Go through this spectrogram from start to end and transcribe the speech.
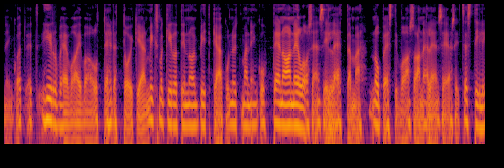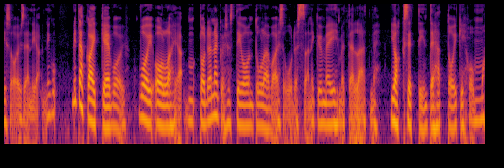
Niin kuin, et, et hirveä vaiva ollut tehdä toikin. Miksi mä kirjoitin noin pitkään, kun nyt mä niin kuin teen A4 sille, että mä nopeasti vaan sanelen sen ja sitten se stilisoi sen. Ja niin kuin, mitä kaikkea voi, voi olla ja todennäköisesti on tulevaisuudessa, niin kyllä me ihmetellään, että me jaksettiin tehdä toikin homma.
